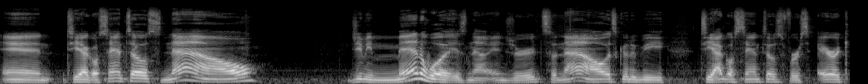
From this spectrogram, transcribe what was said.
and Thiago Santos. Now, Jimi Manuwa is now injured, so now it's going to be Thiago Santos versus Eryk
